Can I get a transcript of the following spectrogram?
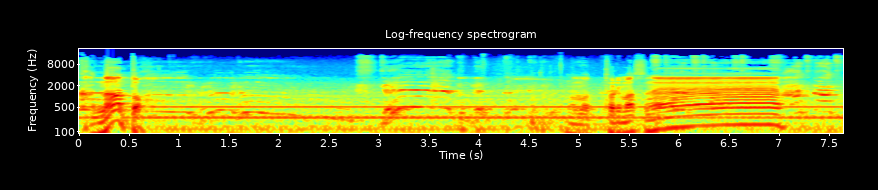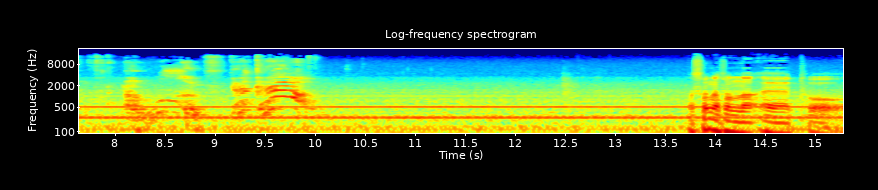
かなと。思っておりますね。そんなそんなえっ、ー、と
